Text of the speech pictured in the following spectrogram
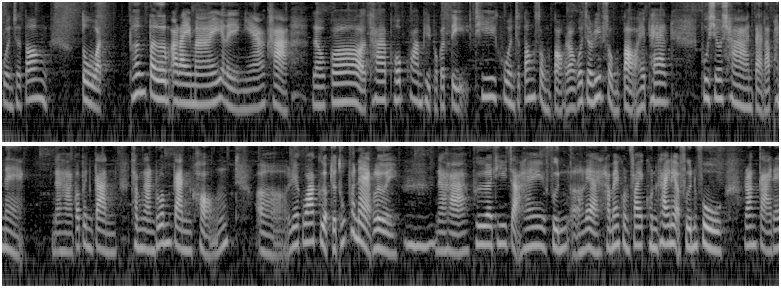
ควรจะต้องตรวจเพิ่มเติมอะไรไหมอะไรอย่างเงี้ยค่ะ แล้วก็ถ้าพบความผิดปกติที่ควรจะต้องส่งต่อเราก็จะรีบส่งต่อให้แพทย์ผู้เชี่ยวชาญแต่ละแผนกนะคะก็เป็นการทำงานร่วมกันของเออเรียกว่าเกือบจะทุกแผนกเลยนะคะเพื่อที่จะให้ฟื้นเออเรียกอะไรทำให้คนไข้คนไข้เนี่ยฟื้นฟูร่างกายได้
